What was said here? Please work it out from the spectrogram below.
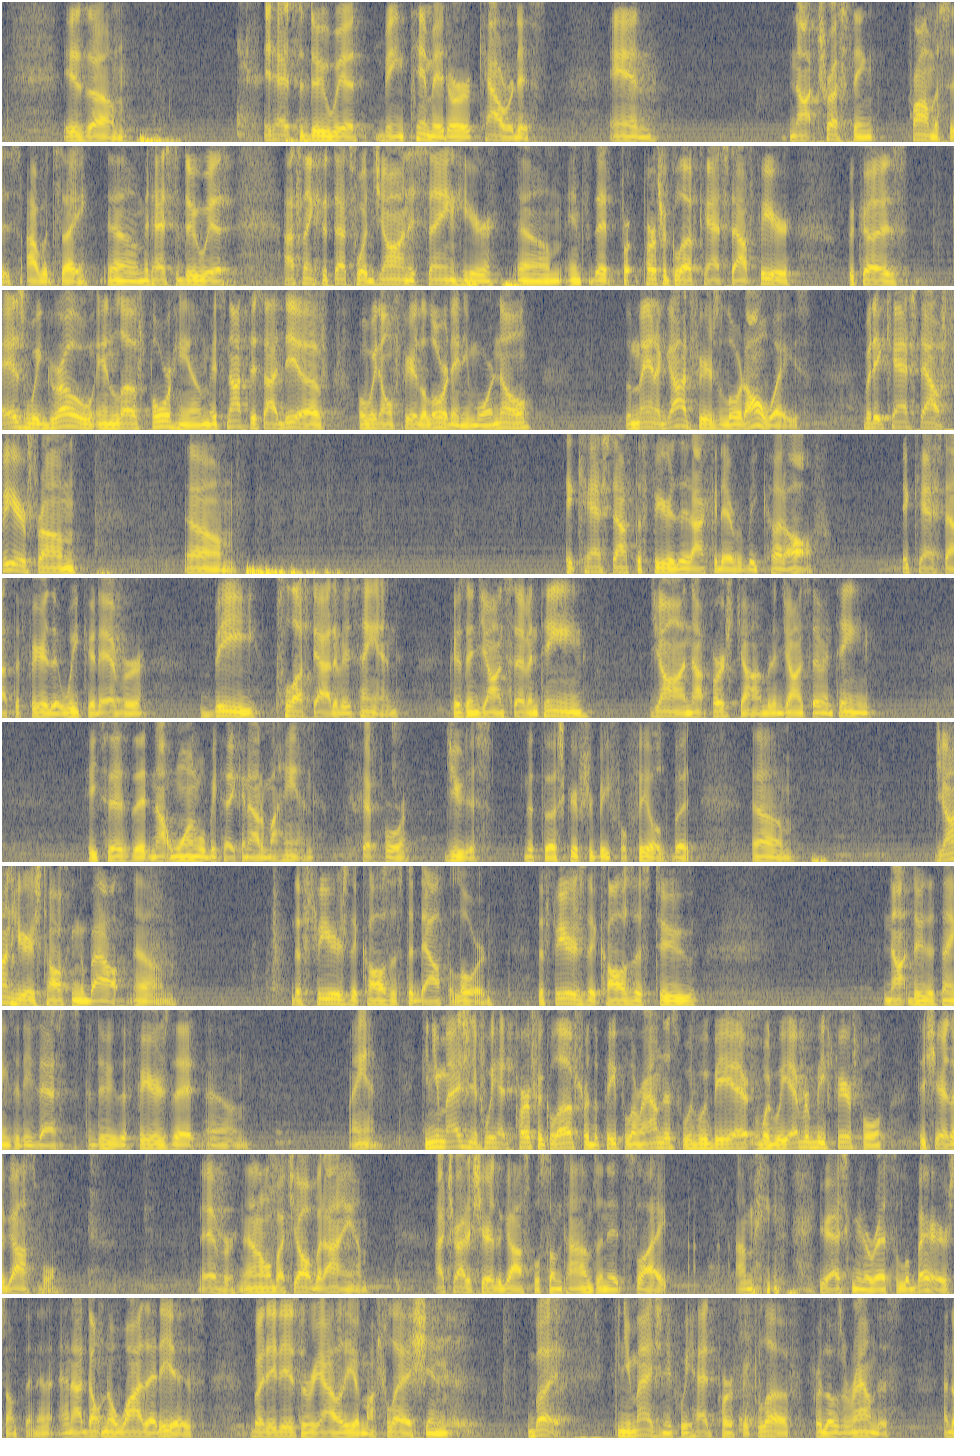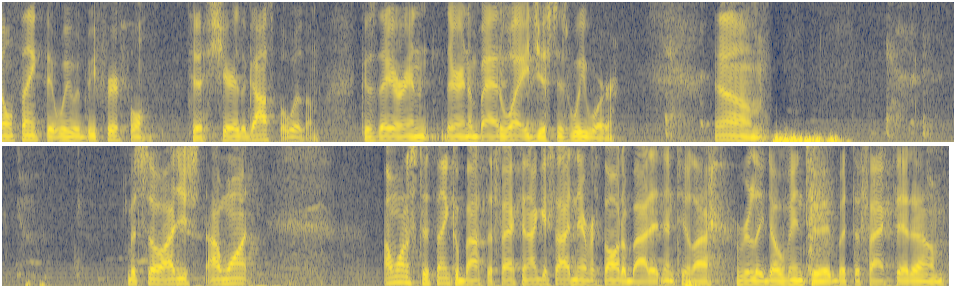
is um, it has to do with being timid or cowardice and not trusting promises, I would say. Um, it has to do with, I think that that's what John is saying here, um, and that perfect love casts out fear, because as we grow in love for Him, it's not this idea of, well, we don't fear the Lord anymore. No, the man of God fears the Lord always, but it casts out fear from um, it cast out the fear that I could ever be cut off. It cast out the fear that we could ever be plucked out of his hand. Because in John 17, John, not First John, but in John 17, he says that not one will be taken out of my hand except for Judas, that the scripture be fulfilled. But um, John here is talking about um, the fears that cause us to doubt the Lord, the fears that cause us to not do the things that He's asked us to do, the fears that, um, man, can you imagine if we had perfect love for the people around us? Would we, be, would we ever be fearful to share the gospel? Never. I don't know about y'all, but I am. I try to share the gospel sometimes, and it's like, I mean, you're asking me to wrestle a bear or something, and, and I don't know why that is but it is the reality of my flesh. And but can you imagine if we had perfect love for those around us? I don't think that we would be fearful to share the gospel with them because they are in they're in a bad way just as we were. Um, but so I just I want I want us to think about the fact, and I guess I'd never thought about it until I really dove into it. But the fact that um,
